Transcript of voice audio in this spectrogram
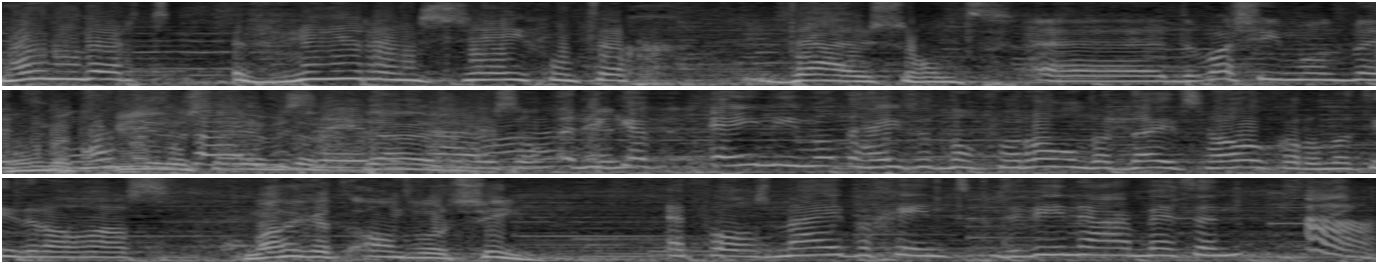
174.000. Eh, er was iemand met... 174.000. En ik heb één iemand heeft het nog veranderd, nee, iets hoger omdat hij er al was. Mag ik het antwoord zien? En volgens mij begint de winnaar met een A.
